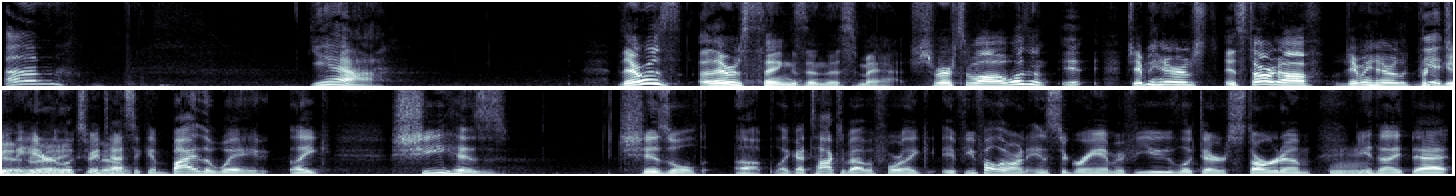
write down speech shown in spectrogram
Um, yeah, There was uh, there was things in this match. First of all, it wasn't it. Jamie Harris. It started off. Jamie Harris looked pretty yeah. Jamie good. Right? looks You know? fantastic. And by the way, like she has chiseled up. Like I talked about before. Like if you follow her on Instagram, if you looked at her stardom, Mm-hmm. anything like that.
